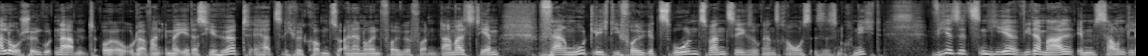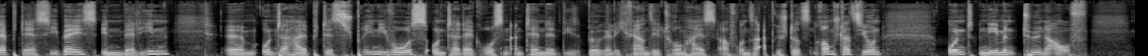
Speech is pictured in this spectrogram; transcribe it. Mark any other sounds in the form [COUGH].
Hallo, schönen guten Abend oder wann immer ihr das hier hört. Herzlich willkommen zu einer neuen Folge von Damals TM. Vermutlich die Folge 22, so ganz raus ist es noch nicht. Wir sitzen hier wieder mal im Soundlab der Seabase in Berlin, ähm, unterhalb des Spreeniveaus, unter der großen Antenne, die bürgerlich Fernsehturm heißt, auf unserer abgestürzten Raumstation und nehmen Töne auf.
